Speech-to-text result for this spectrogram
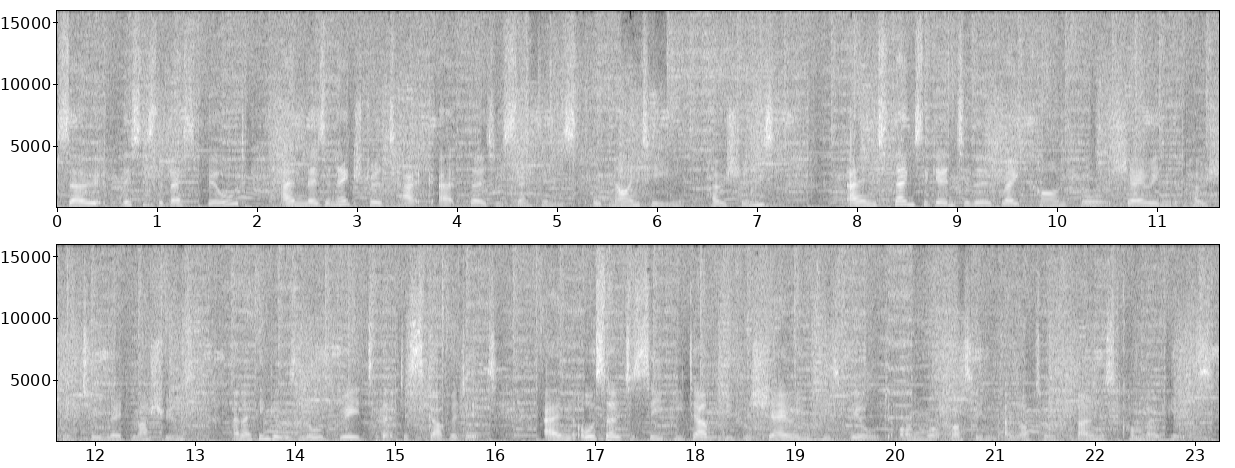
So this is the best build and there's an extra attack at 30 seconds with 19 potions. And thanks again to the Great Khan for sharing the potion of two red mushrooms and I think it was Lord Grid that discovered it and also to CPW for sharing his build on what got him a lot of bonus combo hits.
